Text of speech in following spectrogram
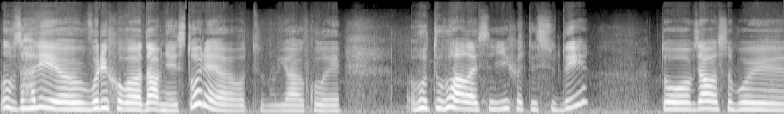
Ну, взагалі, е, в Оріхова давня історія. От я коли готувалася їхати сюди, то взяла з собою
